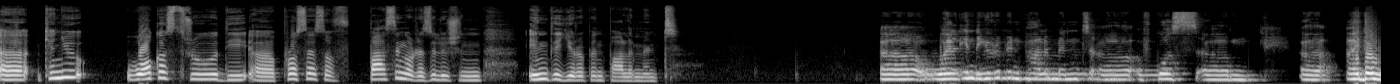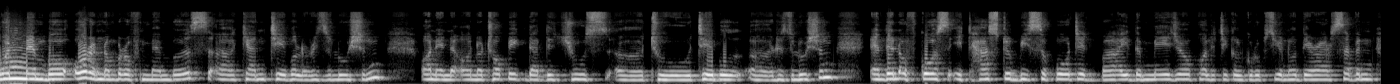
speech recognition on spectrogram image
Uh, can you walk us through the uh, process of passing a resolution in the European Parliament? Uh, well, in the European Parliament, uh, of course, um, uh, either one member or a number of members uh, can table a resolution on an on a topic that they choose uh, to table a resolution. And then of course it has to be supported by the major political groups. You know there are seven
